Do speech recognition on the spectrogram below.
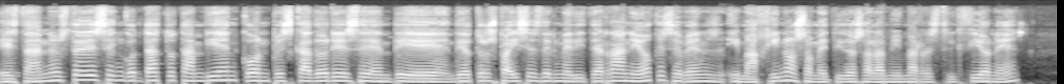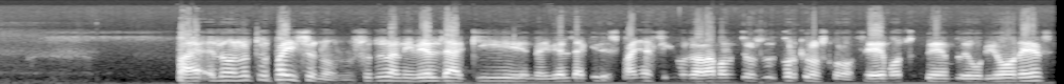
¿Están ustedes en contacto también con pescadores eh, de, de, otros países del Mediterráneo que se ven, imagino, sometidos a las mismas restricciones? no, en otros países no. Nosotros a nivel de aquí, a nivel de aquí de España sí que nos hablamos entre nosotros porque nos conocemos en reuniones,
